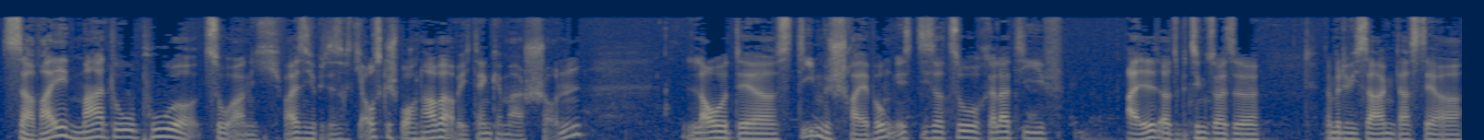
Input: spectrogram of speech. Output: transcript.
Savai Madhopur Zoo an. Ich weiß nicht, ob ich das richtig ausgesprochen habe, aber ich denke mal schon. Laut der Steam-Beschreibung ist dieser Zoo relativ alt, also beziehungsweise damit will ich sagen, dass der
